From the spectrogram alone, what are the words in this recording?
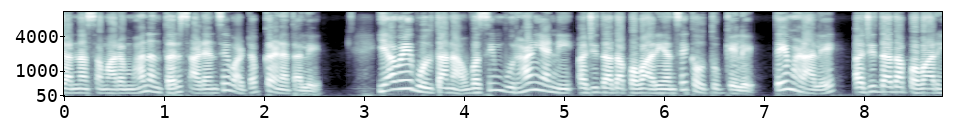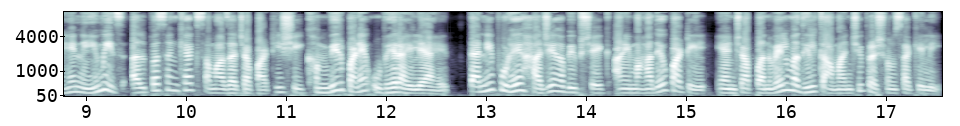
ज्यांना समारंभानंतर साड्यांचे वाटप करण्यात आले. यावेळी बोलताना वसीम बुरहाण यांनी अजितदादा पवार यांचे कौतुक केले. ते म्हणाले अजितदादा पवार हे नेहमीच अल्पसंख्याक समाजाच्या पाठीशी खंबीरपणे उभे राहिले आहेत. त्यांनी पुढे हाजी हबीब शेख आणि महादेव पाटील यांच्या पनवेलमधील कामांची प्रशंसा केली.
